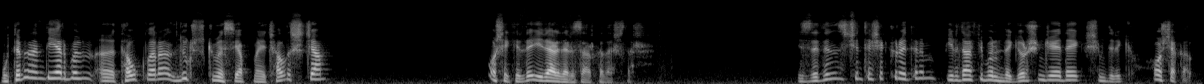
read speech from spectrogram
Muhtemelen diğer bölüm e, tavuklara lüks kümesi yapmaya çalışacağım. O şekilde ilerleriz arkadaşlar. İzlediğiniz için teşekkür ederim. Bir dahaki bölümde görüşünceye dek şimdilik hoşçakalın.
